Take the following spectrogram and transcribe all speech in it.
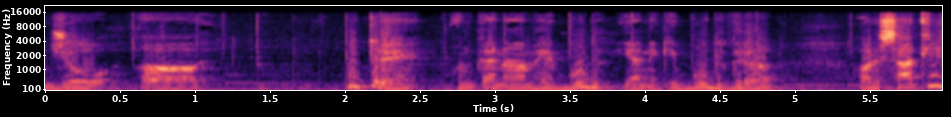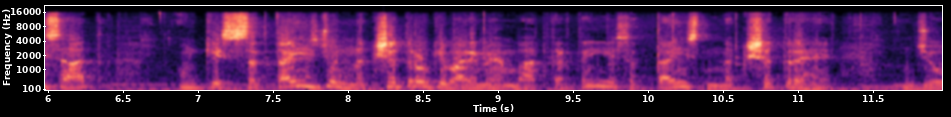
जो पुत्र हैं, उनका नाम है बुध, यानी कि बुध ग्रह, और साथ ही साथ उनके 27 जो नक्षत्रों के बारे में हम बात करते हैं ये 27 नक्षत्र हैं जो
